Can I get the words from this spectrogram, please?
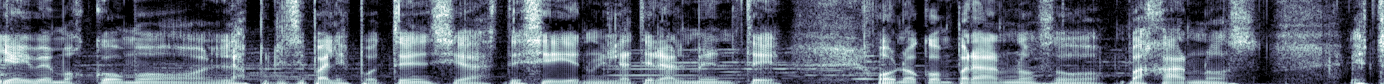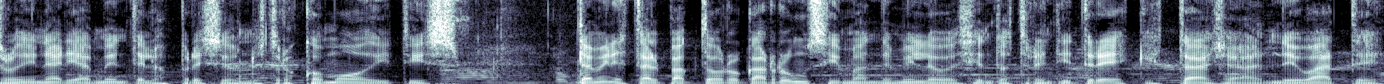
y ahí vemos cómo las principales potencias deciden unilateralmente o no comprarnos o bajarnos extraordinariamente los precios de nuestros commodities. También está el Pacto Roca-Runciman de 1933, que estalla en debate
